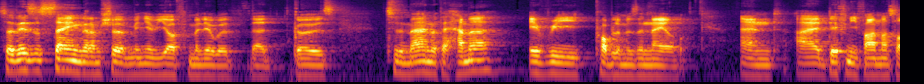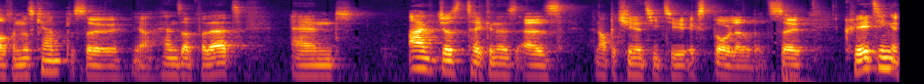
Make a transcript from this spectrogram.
So there's a saying that I'm sure many of you are familiar with that goes, to the man with a hammer, every problem is a nail. And I definitely find myself in this camp, so yeah, hands up for that. And I've just taken this as an opportunity to explore a little bit. So creating a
